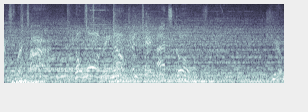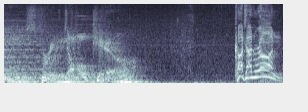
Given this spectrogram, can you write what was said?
Axe return! The war may now continue! Axe goes. Killing spree. Double kill. Cut and run!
